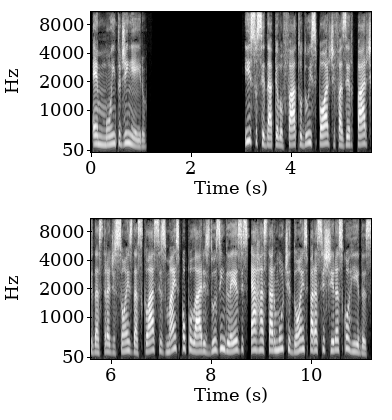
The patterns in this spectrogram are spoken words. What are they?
É muito dinheiro. Isso se dá pelo fato do esporte fazer parte das tradições das classes mais populares dos ingleses e arrastar multidões para assistir às corridas.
